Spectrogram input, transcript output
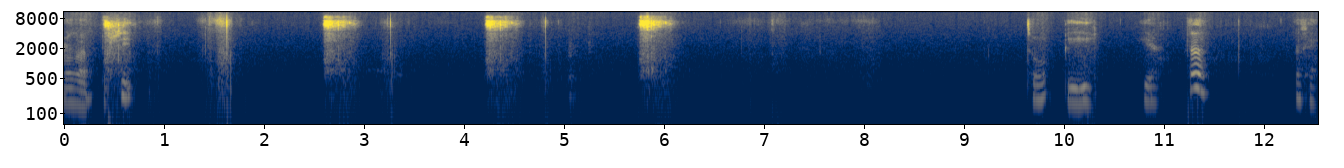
Oh my god, she. Don't be here. Ah. Okay.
